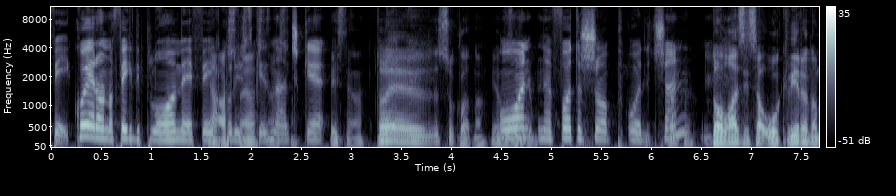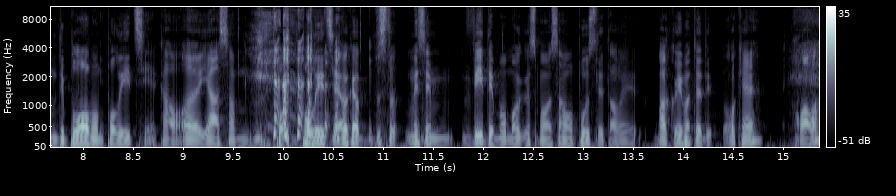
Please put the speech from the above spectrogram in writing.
fake. Jer ono fake diplome, fake Jasno, policijske jasno, jasno. značke. Istina. To je sukladno. On na Photoshop odličan. Tako je. Dolazi sa uokvirenom diplomom policije, kao ja sam po- policija, Evo mislim, vidimo, mogli smo samo pustiti, ali ako imate, di- ok, hvala.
